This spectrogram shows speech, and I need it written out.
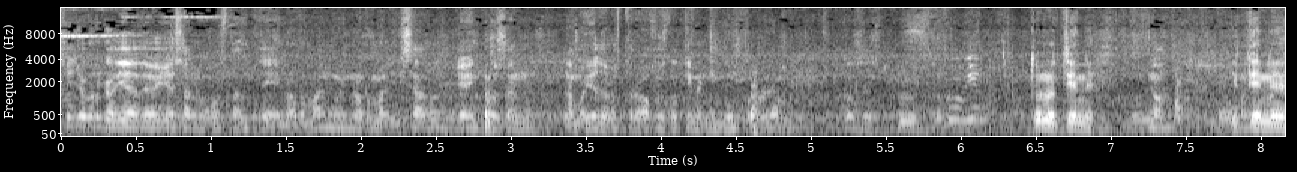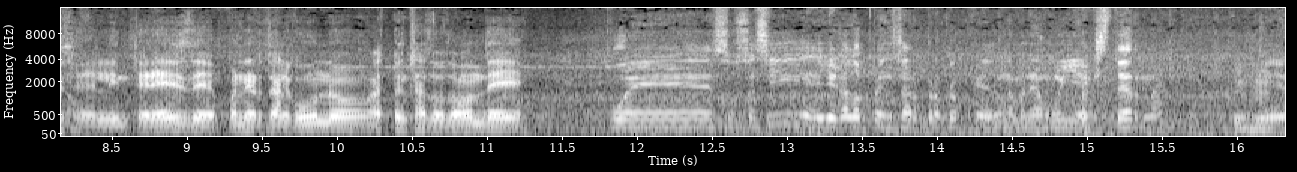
Sí, yo creo que a día de hoy es algo bastante normal, muy normalizado. Ya incluso en la mayoría de los trabajos no tienen ningún problema. Entonces, pues, lo veo bien. Tú no tienes. No. ¿Y tienes no. el interés de ponerte alguno? ¿Has pensado dónde? Pues, o sea, sí he llegado a pensar, pero creo que de una manera muy externa. Eh,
